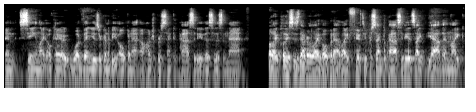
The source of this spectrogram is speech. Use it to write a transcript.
and seeing like okay what venues are going to be open at 100% capacity this this and that. But like places that are like open at like 50% capacity it's like yeah then like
